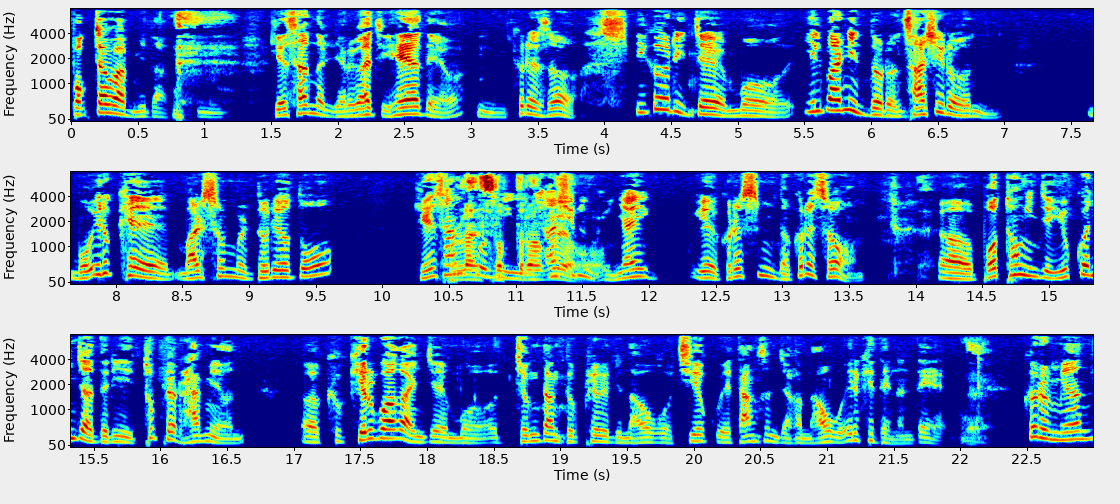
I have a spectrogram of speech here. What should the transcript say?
복잡합니다. 음, 계산을 여러 가지 해야 돼요. 음, 그래서 이걸 이제 뭐 일반인들은 사실은 뭐 이렇게 말씀을 드려도 계산법이. 사실은 굉장히 예 그렇습니다. 그래서 어, 보통 이제 유권자들이 투표를 하면 어, 그 결과가 이제 뭐 정당 득표율이 나오고 지역구의 당선자가 나오고 이렇게 되는데 네. 그러면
